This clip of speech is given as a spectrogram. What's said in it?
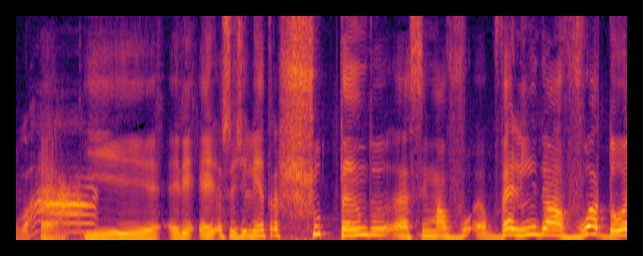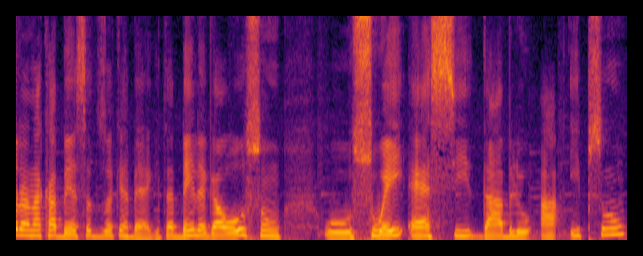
É, e ele, ele- ou seja, ele entra chutando assim, uma vo- velhinho deu uma voadora na cabeça do Zuckerberg. Então é bem legal, ouçam o Sway S-W-A-Y.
